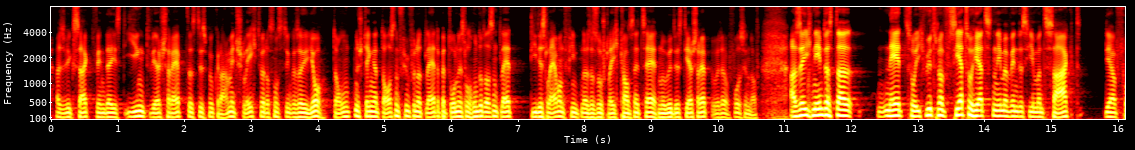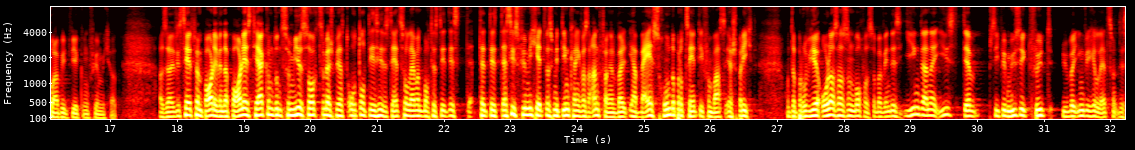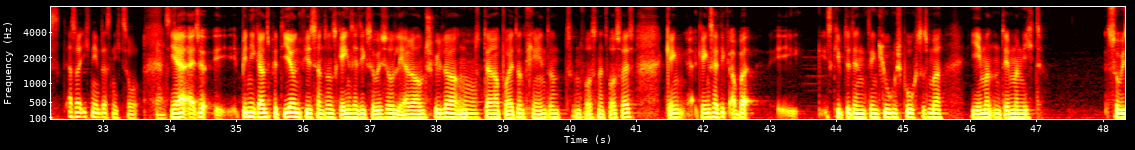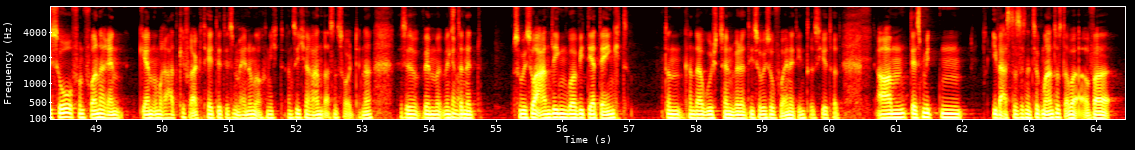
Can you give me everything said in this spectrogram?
Also wie gesagt, wenn da jetzt irgendwer schreibt, dass das Programm jetzt schlecht war oder sonst irgendwas, ich, ja, da unten stehen 1500 Leute, bei Donnesl 100.000 Leute, die das leibend finden. Also so schlecht kann es nicht sein, nur weil das der schreibt, oder Vorsinn auf. Also ich nehme das da nicht so, ich würde es mir sehr zu Herzen nehmen, wenn das jemand sagt, der Vorbildwirkung für mich hat. Also selbst beim Pauli, wenn der Pauli jetzt herkommt und zu mir sagt, zum Beispiel, Otto, das ist nicht so leibend, macht das, das, das, das, das ist für mich etwas, mit dem kann ich was anfangen, weil er weiß hundertprozentig, von was er spricht. Und da probiere ich alles aus und mache was. Aber wenn das irgendeiner ist, der sich bemüßigt fühlt über irgendwelche Leute, also ich nehme das nicht so ernst. Ja, also bin ich ganz bei dir und wir sind uns gegenseitig sowieso Lehrer und Schüler und Mhm. Therapeut und Klient und, und was nicht was gegen, gegenseitig. Aber es gibt ja den, den klugen Spruch, dass man jemanden, den man nicht sowieso von vornherein gern um Rat gefragt hätte, dessen Meinung auch nicht an sich heranlassen sollte. Ne? Also wenn es Genau. da nicht sowieso ein Anliegen war, wie der denkt, dann kann da wurscht sein, weil er die sowieso vorher nicht interessiert hat. Ähm, das mit dem, ich weiß, dass du es nicht so gemeint hast, aber, aber ich-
